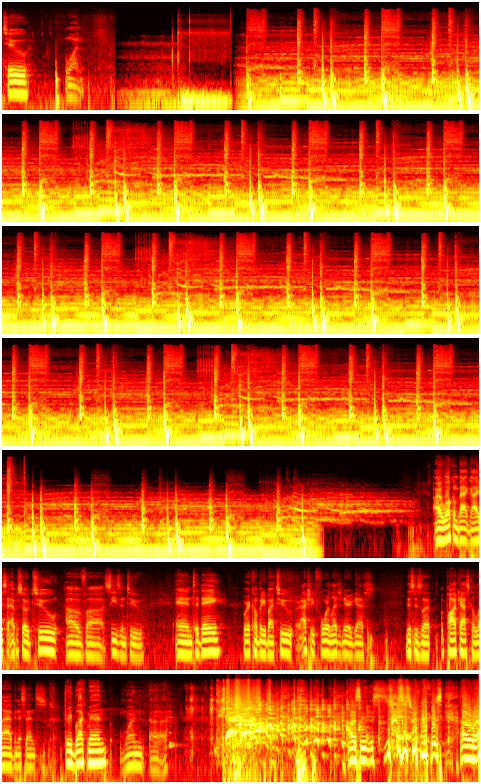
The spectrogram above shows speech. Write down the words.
two, one. All right, welcome back, guys, to episode two of uh, season two. And today we're accompanied by two, or actually four legendary guests. This is a, a podcast collab in a sense. Three black men, one. uh Honestly, this, this is really gross. I don't know where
